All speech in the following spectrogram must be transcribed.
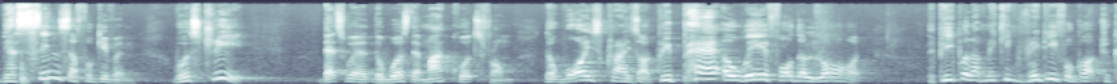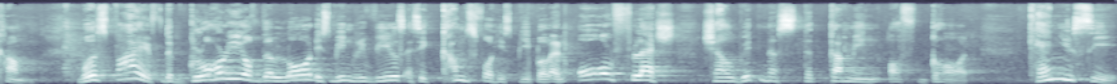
their sins are forgiven. Verse 3, that's where the verse that Mark quotes from. The voice cries out, Prepare a way for the Lord. The people are making ready for God to come. Verse 5 The glory of the Lord is being revealed as He comes for His people, and all flesh shall witness the coming of God. Can you see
